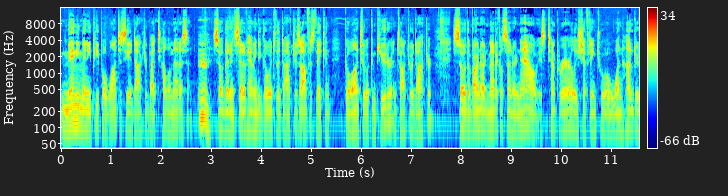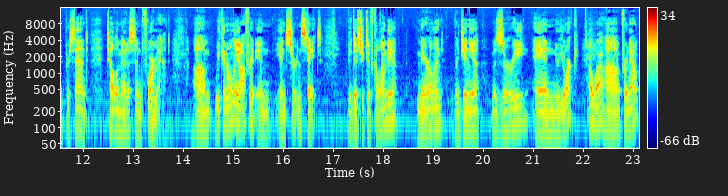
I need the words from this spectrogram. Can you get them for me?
many, many people want to see a doctor by telemedicine, Mm. so that instead of having to go into the doctor's office, they can go onto a computer and talk to a doctor. So the Barnard Medical Center now is temporarily shifting to a 100% telemedicine format. Um, we can only offer it in, in certain states the District of Columbia, Maryland, Virginia, Missouri, and New York. Oh, wow. Um, for now,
